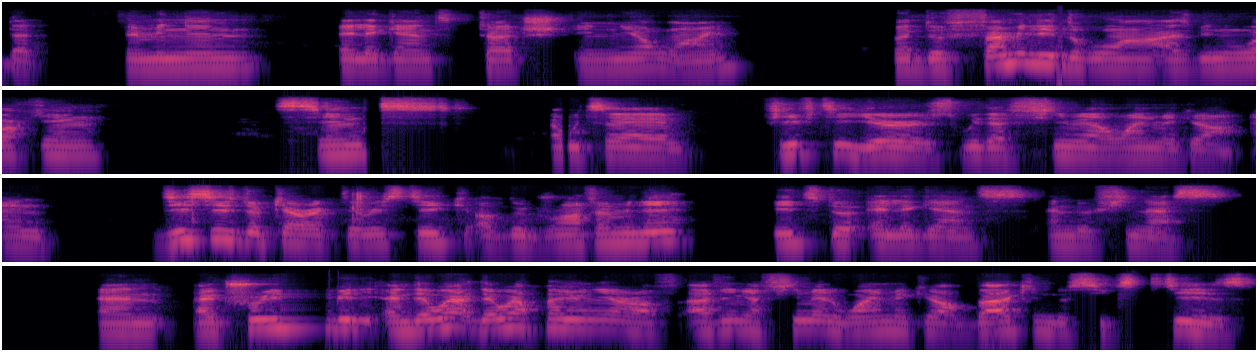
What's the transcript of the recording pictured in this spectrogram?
that feminine, elegant touch in your wine. But the family Drouhin has been working since I would say 50 years with a female winemaker, and this is the characteristic of the Drouhin family. It's the elegance and the finesse. And I truly believe, and they were they were pioneer of having a female winemaker back in the 60s,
